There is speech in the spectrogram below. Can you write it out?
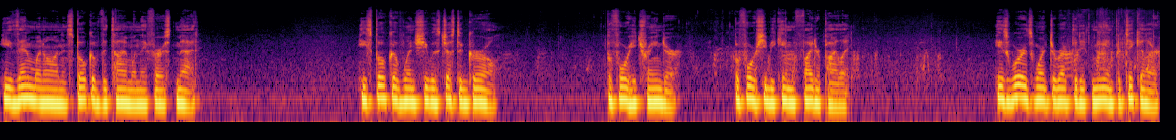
He then went on and spoke of the time when they first met. He spoke of when she was just a girl, before he trained her, before she became a fighter pilot. His words weren't directed at me in particular.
